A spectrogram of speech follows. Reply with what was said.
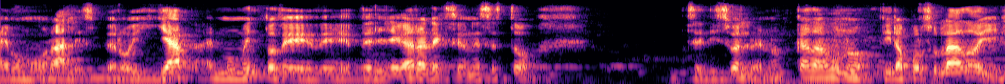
Evo Morales, pero ya el momento de, de, llegar a elecciones esto se disuelve, ¿no? Cada uno tira por su lado y,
